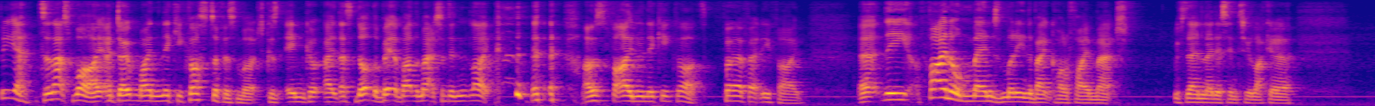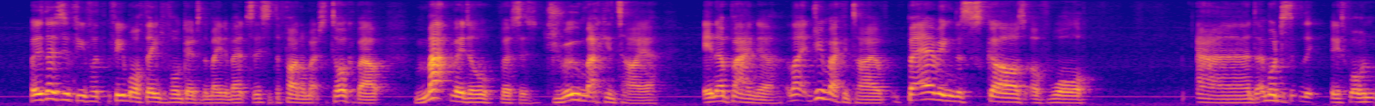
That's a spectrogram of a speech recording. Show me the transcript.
But yeah, so that's why I don't mind Nikki Cross stuff as much, because that's not the bit about the match I didn't like. I was fine with Nikki Cross. Perfectly fine. Uh, the final men's Money in the Bank qualifying match, which then led us into like a there's a few, few more things before going to the main event. So this is the final match to talk about: Matt Riddle versus Drew McIntyre in a banger. Like Drew McIntyre bearing the scars of war. And we'll just, I guess one,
